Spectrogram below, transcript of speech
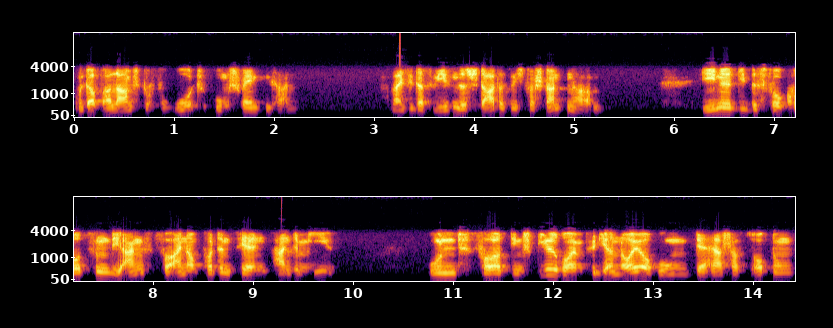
und auf Alarmstufe Rot umschwenken kann. Weil sie das Wesen des Staates nicht verstanden haben. Jene, die bis vor kurzem die Angst vor einer potenziellen Pandemie und vor den Spielräumen für die Erneuerung der Herrschaftsordnung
